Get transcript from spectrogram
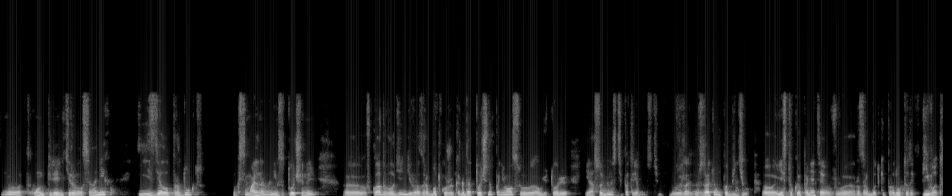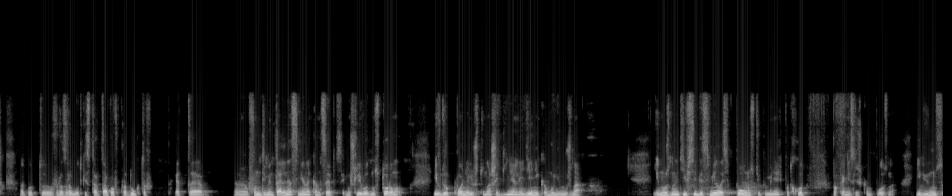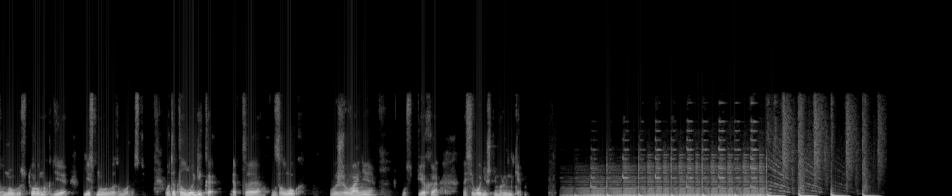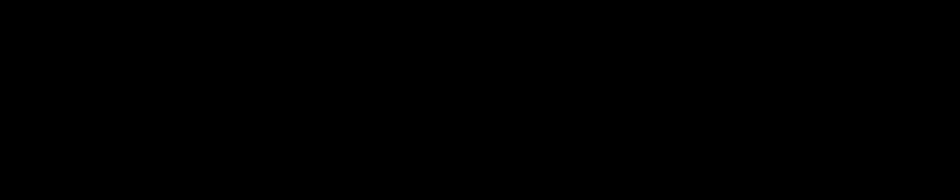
Вот. Он переориентировался на них и сделал продукт максимально на них заточенный, э, вкладывал деньги в разработку уже, когда точно понимал свою аудиторию и особенности потребностей. В результате он победил. Э, есть такое понятие в разработке продукта, это пивот. Так вот, э, в разработке стартапов, продуктов, это фундаментальная смена концепции. Мы шли в одну сторону – и вдруг поняли, что наша гениальная идея никому не нужна. И нужно найти в себе смелость, полностью поменять подход, пока не слишком поздно, и двинуться в новую сторону, где есть новые возможности. Вот эта логика – это залог выживания, успеха на сегодняшнем рынке.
